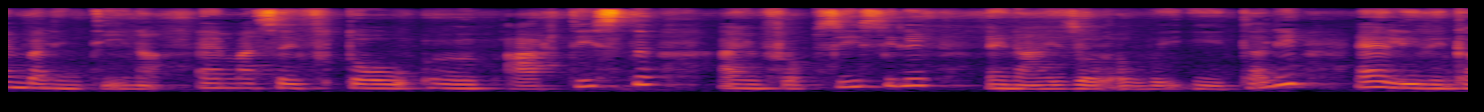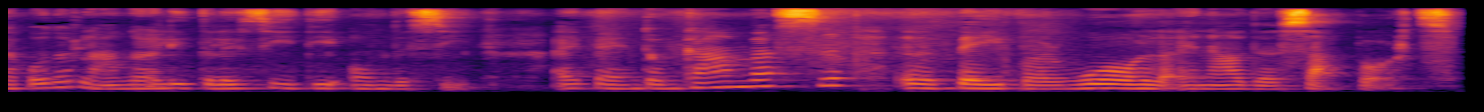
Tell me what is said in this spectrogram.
I'm Valentina. I'm a self-taught uh, artist. I'm from Sicily, an isle of Italy. I live in Capodorlando, a little city on the sea. I paint on canvas, uh, paper, wall and other supports.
